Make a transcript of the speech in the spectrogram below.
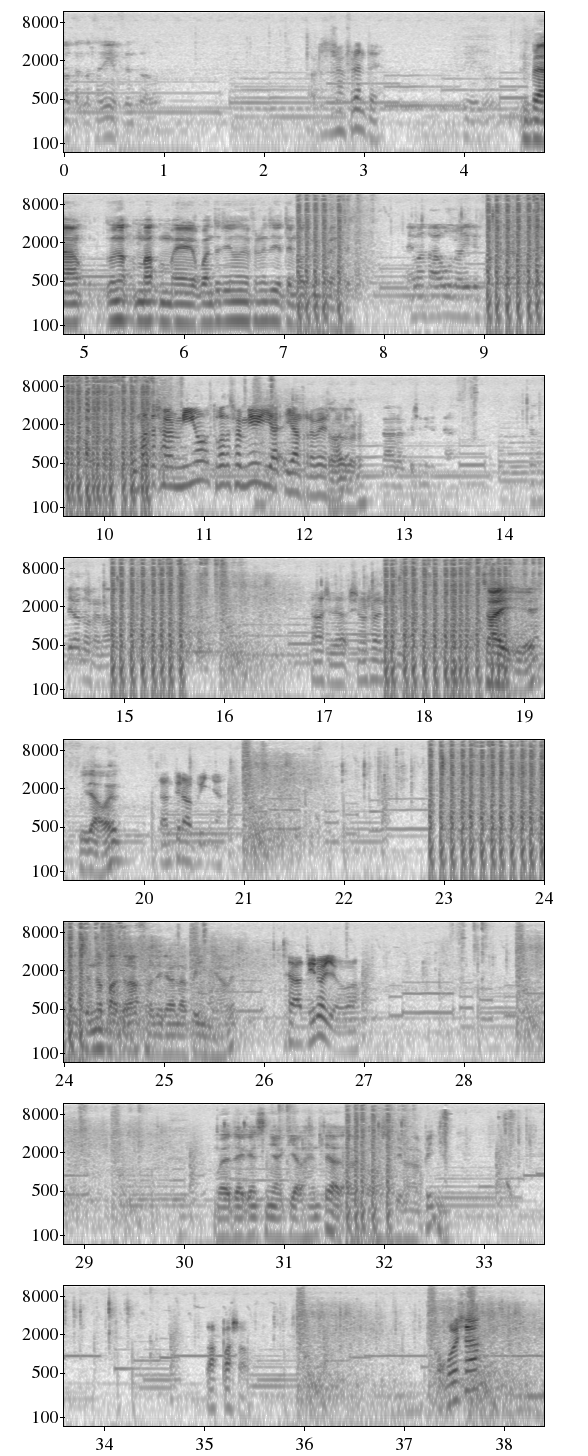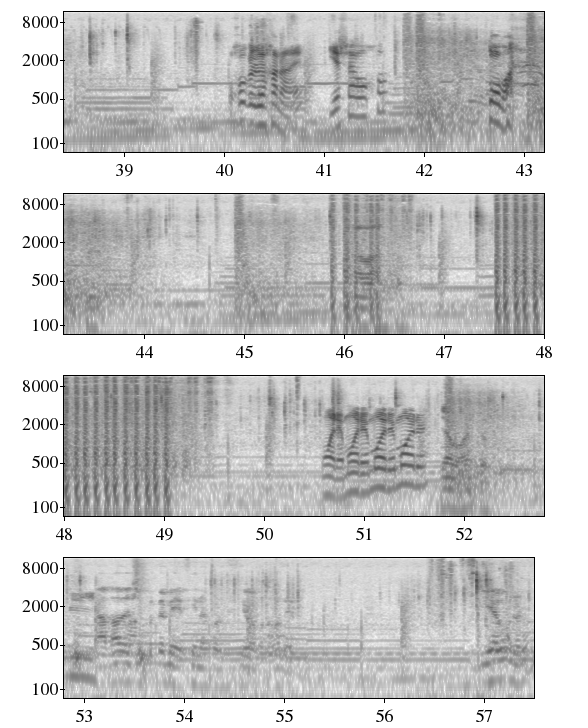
Ah, no, te lo tenía enfrente. ¿no? ¿Los dos enfrente? Sí, ¿no? En plan, uno, ma, eh, Guante tiene uno enfrente y yo tengo otro enfrente. He matado a uno ahí que está cerca. Tú matas al mío, tú matas al mío y, a- y al revés, Claro, ¿vale? claro. Claro, es que tiene que. Te están tirando granadas. Ah, si, si no saben ni tirar. Está ahí, eh. Cuidado, eh. Te han tirado piña. Estoy echando para atrás para tirar la piña, a ver. Se la tiro yo, va. Voy a tener que enseñar aquí a la gente a, a ver cómo se tira una piña. La has pasado. Ojo esa. Ojo que lo dejan a, eh. ¿Y esa, ojo? Toma. Avanzo. Muere, muere, muere, muere. Ya muerto. Ha dado de su propia medicina por poner. Y es uno, ¿no?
